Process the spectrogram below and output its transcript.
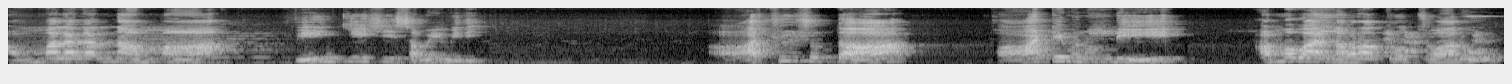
అమ్మలగన్న అమ్మ వేంచేసే సమయం ఇది. ఆశుశుద్ధ పాఠ్యము నుండి అమ్మవారి నవరాత్రోత్సవాలు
